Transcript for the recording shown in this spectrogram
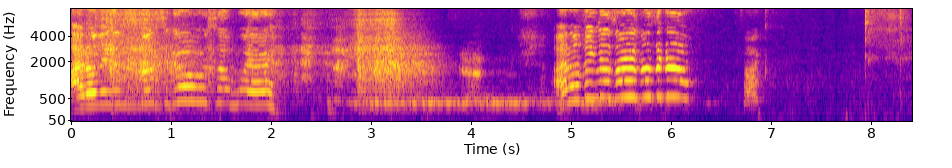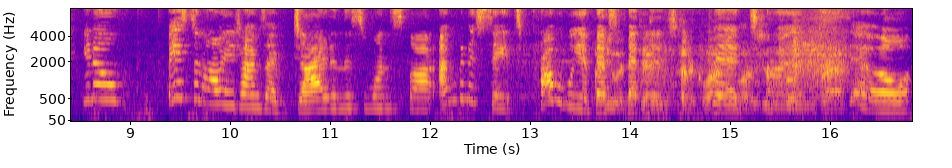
I don't think this is supposed to go somewhere. I don't think that's where it's supposed to go. Fuck. You know, based on how many times I've died in this one spot, I'm gonna say it's probably a best bet that the stutter collapsed while I was in a bedtime. So,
